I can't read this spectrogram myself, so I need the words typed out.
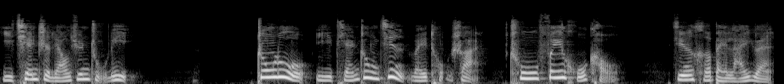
以牵制辽军主力。中路以田仲进为统帅，出飞虎口（今河北涞源）。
